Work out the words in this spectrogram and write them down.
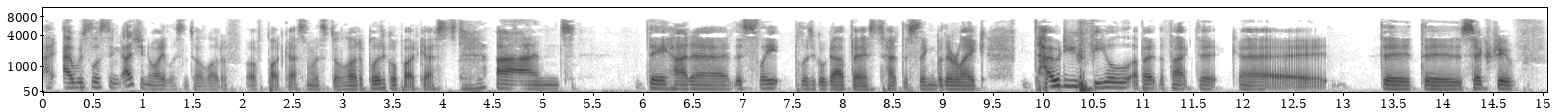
I, I was listening, as you know, I listen to a lot of, of podcasts and listen to a lot of political podcasts, Mhm. and they had a the Slate Political Gabfest had this thing, but they were like, "How do you feel about the fact that uh, the the Secretary of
